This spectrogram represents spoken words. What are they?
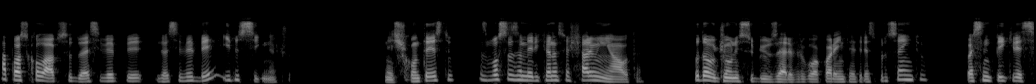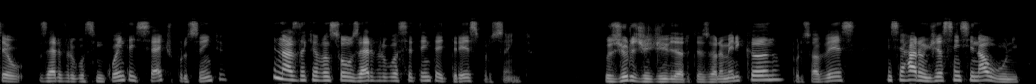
após colapso do, SVP, do SVB e do Signature. Neste contexto, as bolsas americanas fecharam em alta. O Dow Jones subiu 0,43%, o S&P cresceu 0,57% e Nasdaq avançou 0,73%. Os juros de dívida do Tesouro Americano, por sua vez, encerraram o dia sem sinal único,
